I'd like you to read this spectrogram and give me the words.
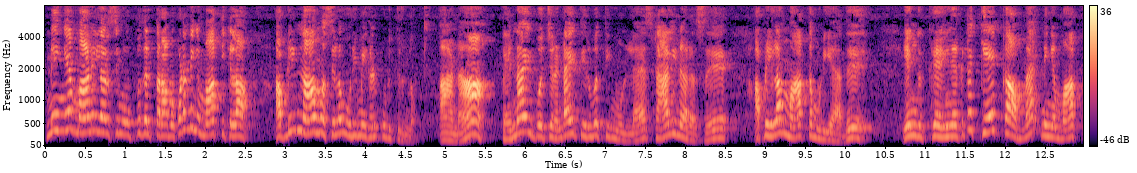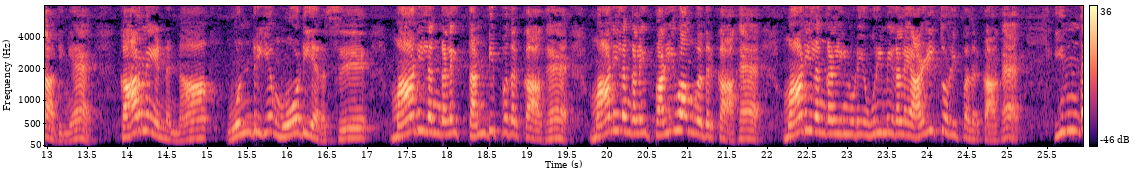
நீங்க மாநில அரசின் ஒப்புதல் பெறாம கூட நீங்க மாத்திக்கலாம். அப்படின்னு நாம சில உரிமைகள் கொடுத்திருந்தோம். ஆனா பெண்ணாகி போச்சு ரெண்டாயிரத்தி இருபத்தி மூணுல ஸ்டாலின் அரசு அப்படிலாம் மாத்த முடியாது. எங்க எங்க கிட்ட கேட்காம நீங்க மாத்தாதீங்க. காரணம் என்னன்னா ஒன்றிய மோடி அரசு மாநிலங்களை தண்டிப்பதற்காக மாநிலங்களை பழிவாங்குவதற்காக மாநிலங்களினுடைய உரிமைகளை அழித்தொழிப்பதற்காக இந்த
